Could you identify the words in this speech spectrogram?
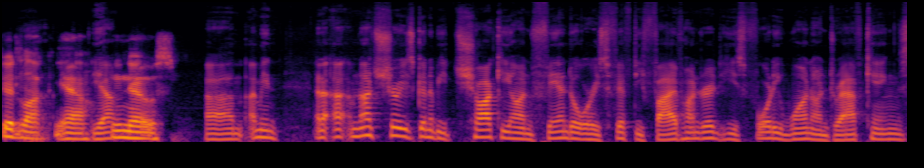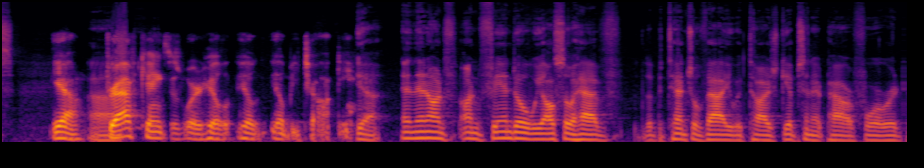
Good luck. Yeah. Yeah. Who knows? Um, I mean, and I, am not sure he's going to be chalky on FanDuel where he's 5,500. He's 41 on DraftKings. Yeah, uh, DraftKings is where he'll he'll he'll be chalky. Yeah, and then on on FanDuel we also have the potential value with Taj Gibson at power forward,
